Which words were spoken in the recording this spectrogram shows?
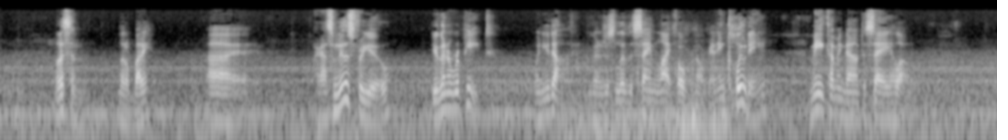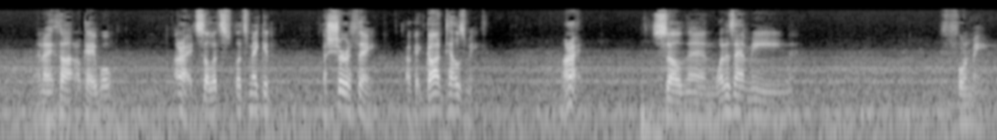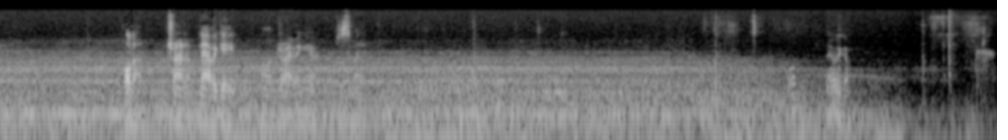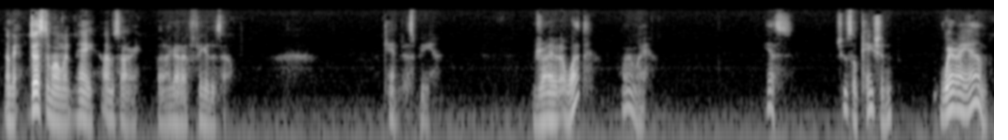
Listen, little buddy, uh, I got some news for you. You're going to repeat when you die. You're going to just live the same life over and over again, including me coming down to say hello. And I thought, okay, well, all right, so let's let's make it a sure thing. Okay, God tells me. All right. So then, what does that mean for me. Hold on. I'm trying to navigate while I'm driving here. Just a minute. there we go. Okay, just a moment. Hey, I'm sorry, but I gotta figure this out. Can't just be driving. What? Where am I? Yes. Choose location where I am.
